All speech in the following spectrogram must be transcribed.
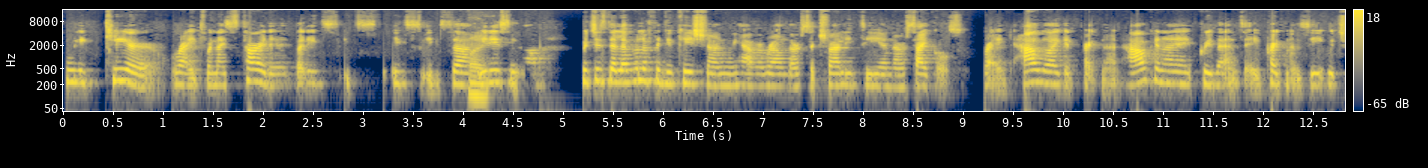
fully clear right when I started, but it's it's it's it's uh, right. it is now, which is the level of education we have around our sexuality and our cycles right? How do I get pregnant? How can I prevent a pregnancy? Which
